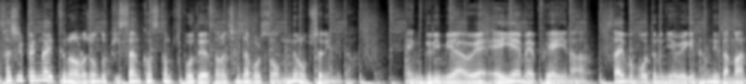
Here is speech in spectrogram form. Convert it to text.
사실 백라이트는 어느 정도 비싼 커스텀 키보드에서는 찾아볼 수 없는 옵션입니다 앵그리미아의 AMFA나 사이버보드는 예외긴 합니다만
